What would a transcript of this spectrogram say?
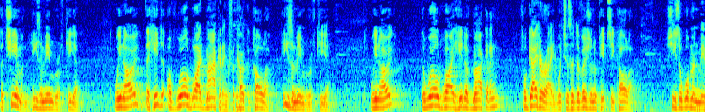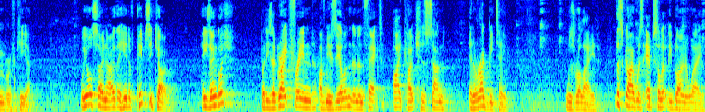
the chairman, he's a member of Kea. We know the head of worldwide marketing for Coca Cola, he's a member of Kea. We know the worldwide head of marketing for Gatorade, which is a division of Pepsi Cola. She's a woman member of Kea. We also know the head of PepsiCo. He's English, but he's a great friend of New Zealand, and in fact, I coach his son in a rugby team, was relayed. This guy was absolutely blown away.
